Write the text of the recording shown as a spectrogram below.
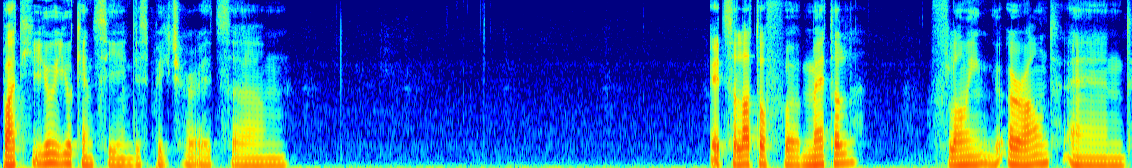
but you you can see in this picture it's um, it's a lot of uh, metal flowing around and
